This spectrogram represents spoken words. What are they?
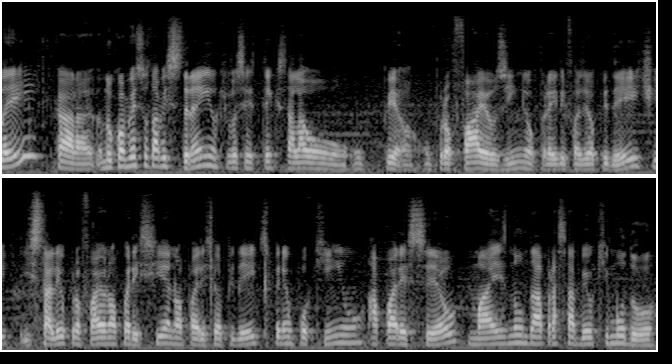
instalei, cara. No começo tava estranho que você tem que instalar um, um, um profilezinho para ele fazer o update. Instalei o profile, não aparecia, não apareceu o update. Esperei um pouquinho, apareceu, mas não dá para saber o que mudou.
